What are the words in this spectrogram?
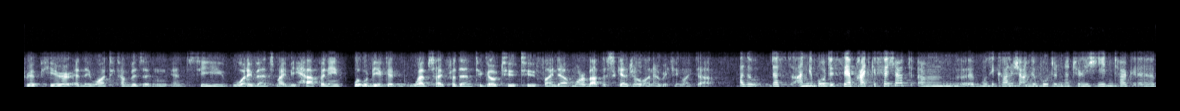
trip here and they want to come visit and, and see what events might be happening, what would be a good website for them to go to to find out more about the schedule and everything like that? Also das Angebot ist sehr breit gefächert. Ähm, äh, musikalische Angebote natürlich jeden Tag äh,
